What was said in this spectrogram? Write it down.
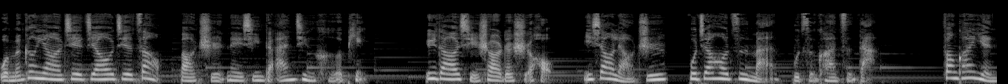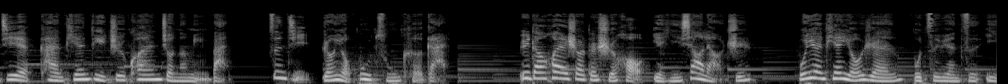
我们更要戒骄戒躁，保持内心的安静和平。遇到喜事儿的时候，一笑了之，不骄傲自满，不自夸自大，放宽眼界，看天地之宽，就能明白。自己仍有不足可改，遇到坏事的时候也一笑了之，不怨天尤人，不自怨自艾，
